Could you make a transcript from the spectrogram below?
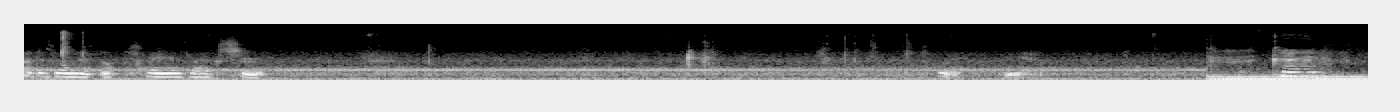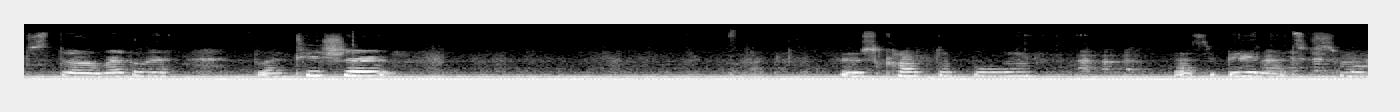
I just wanted a plain black shirt. T-shirt. It's comfortable. Not too big, not too small.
